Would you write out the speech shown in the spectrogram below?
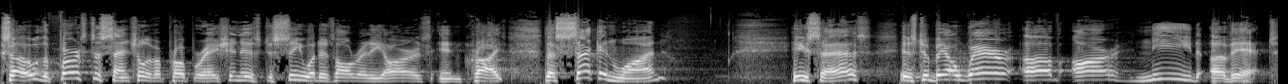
So, the first essential of appropriation is to see what is already ours in Christ. The second one he says, is to be aware of our need of it.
